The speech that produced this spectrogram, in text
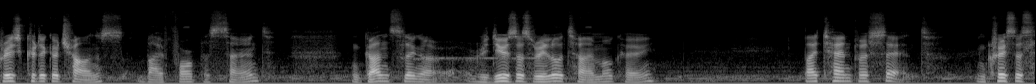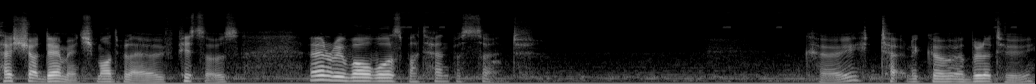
Increase critical chance by 4%. Gunslinger reduces reload time, okay. By 10%. Increases headshot damage multiplier with pistols and revolvers by 10%. Okay, technical ability.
